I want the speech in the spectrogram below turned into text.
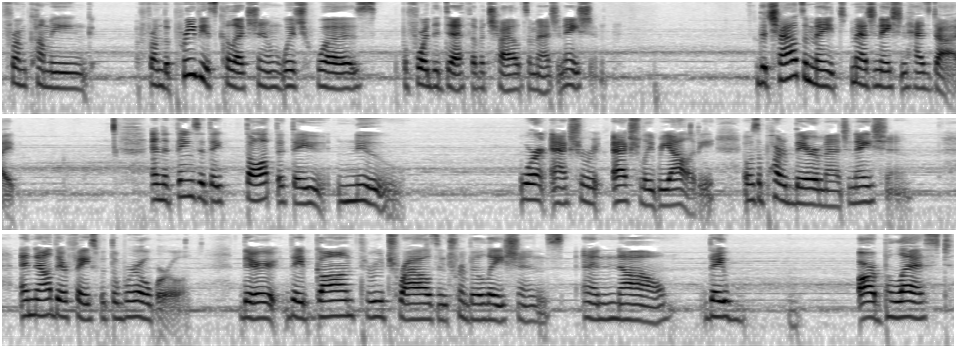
from coming from the previous collection, which was before the death of a child's imagination. The child's ima- imagination has died. And the things that they thought that they knew weren't actually actually reality. It was a part of their imagination and now they're faced with the real world. They're they've gone through trials and tribulations and now they are blessed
